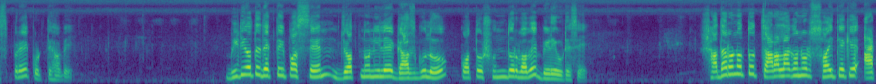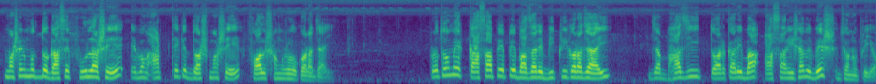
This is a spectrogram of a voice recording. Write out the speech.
স্প্রে করতে হবে। ভিডিওতে দেখতেই পাচ্ছেন যত্ন নিলে গাছগুলো কত সুন্দরভাবে বেড়ে উঠেছে। সাধারণত চারা লাগানোর ছয় থেকে আট মাসের মধ্যে গাছে ফুল আসে এবং আট থেকে দশ মাসে ফল সংগ্রহ করা যায়। প্রথমে কাঁচা পেঁপে বাজারে বিক্রি করা যায় যা ভাজি, তরকারি বা আচার হিসাবে বেশ জনপ্রিয়।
